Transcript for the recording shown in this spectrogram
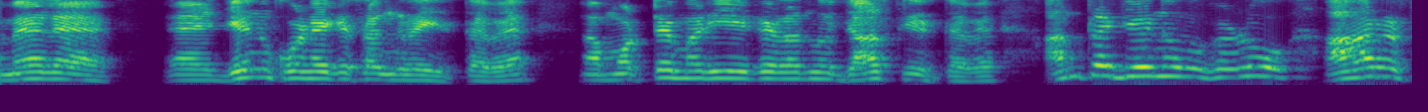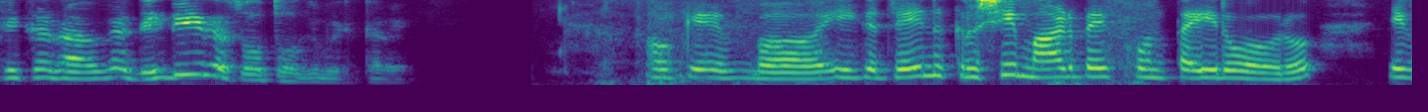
ಮೇಲೆ ಜೇನು ಕೋಣೆಗೆ ಸಂಗ್ರಹಿಸ್ತವೆ. ಮೊಟ್ಟೆ ಮರಿಗಳನ್ನು ಜಾಸ್ತಿ ಇರ್ತವೆ ಅಂಥ ಜೇನುಗಳು ಆಹಾರ ಸಿಕ್ಕದಾಗ ದಿಢೀರ ಸೋತು ಹೋಗಿಬಿಡ್ತವೆ ಓಕೆ ಈಗ ಜೇನು ಕೃಷಿ ಮಾಡಬೇಕು ಅಂತ ಇರುವವರು ಈಗ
